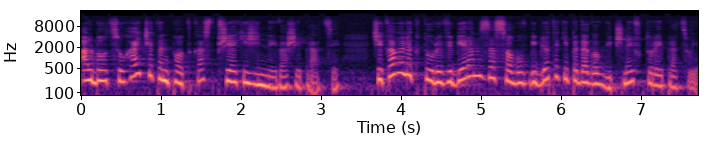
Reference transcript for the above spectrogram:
albo odsłuchajcie ten podcast przy jakiejś innej Waszej pracy. Ciekawe lektury wybieram z zasobów Biblioteki Pedagogicznej, w której pracuję.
